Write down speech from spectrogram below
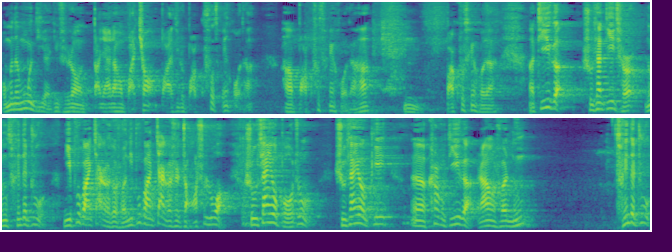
我们的目的就是让大家然后把枪，把就是把库存好的。啊，把库存好的啊，嗯，把库存好的啊。第一个，首先第一条能存得住，你不管价格多少，你不管价格是涨是落，首先要保证，首先要给呃客户第一个，然后说能存得住，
